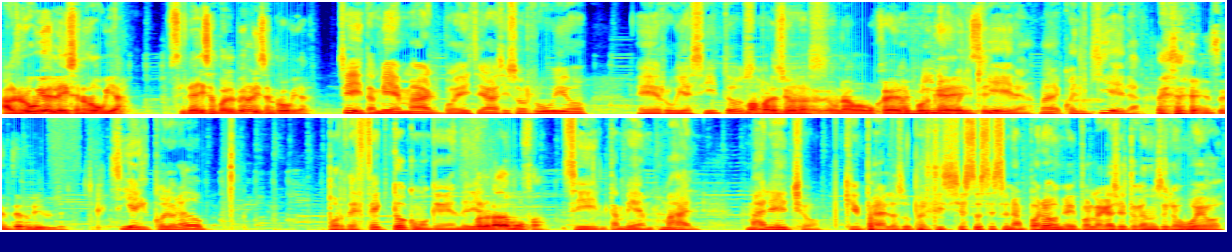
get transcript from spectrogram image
Al rubio le dicen rubia. Si le dicen por el pelo, le dicen rubia. Sí, también mal, porque dice, ah, si sos rubio, eh, rubiecito. Más parecido más- una, una mujer. más ¿Por mina qué? Sí. Cualquiera, ma- cualquiera. Eso es terrible. Sí, el Colorado, por defecto, como que vendría. Colorado mufa. Sí, también, mal. Mal hecho. Que para los supersticiosos es una poronga ir por la calle tocándose los huevos.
